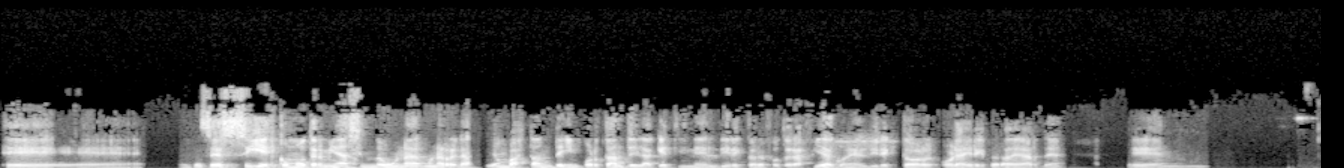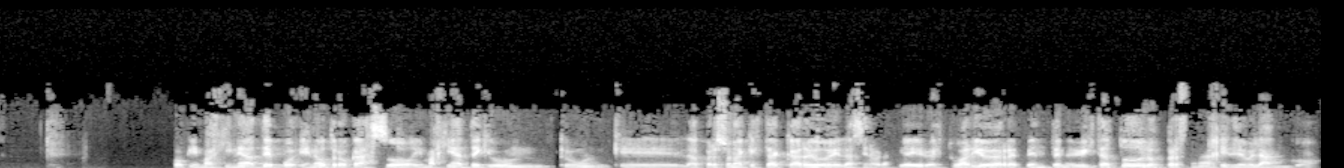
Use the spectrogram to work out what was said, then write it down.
Eh, entonces, sí, es como termina siendo una, relación bastante importante la que tiene el director de fotografía con el director o la directora de arte. Eh, porque imagínate, en otro caso, imagínate que, un, que, un, que la persona que está a cargo de la escenografía y el vestuario de repente me vista todos los personajes de blanco.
